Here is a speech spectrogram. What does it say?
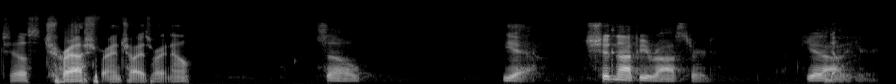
just trash franchise right now. So, yeah, should not be rostered. Get out No. of here.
